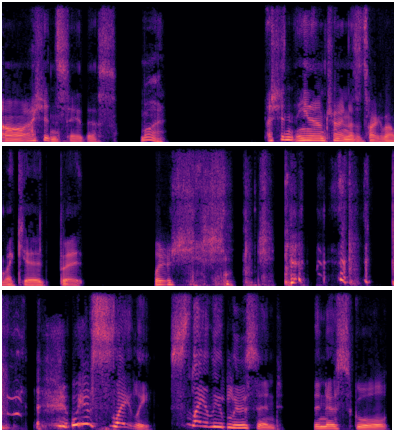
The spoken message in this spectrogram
Oh, I shouldn't say this. What? I shouldn't, you know, I'm trying not to talk about my kid, but what is she? we have slightly, slightly loosened the no school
